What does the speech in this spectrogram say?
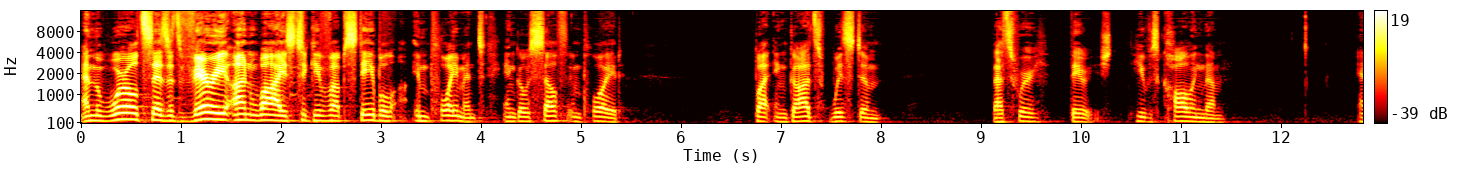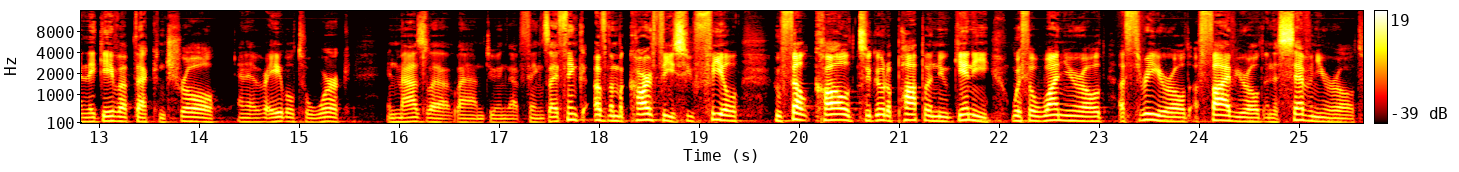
And the world says it's very unwise to give up stable employment and go self employed. But in God's wisdom, that's where they, he was calling them. And they gave up that control and they were able to work in Mazatlan doing that things. I think of the McCarthys who feel who felt called to go to Papua New Guinea with a one-year-old, a three-year-old, a five-year-old, and a seven-year-old,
